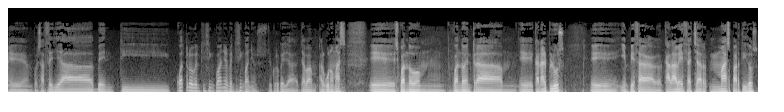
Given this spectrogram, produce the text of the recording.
eh, pues hace ya 24 25 años 25 años yo creo que ya, ya va alguno más eh, es cuando mm, cuando entra mm, eh, Canal Plus y empieza cada vez a echar más partidos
